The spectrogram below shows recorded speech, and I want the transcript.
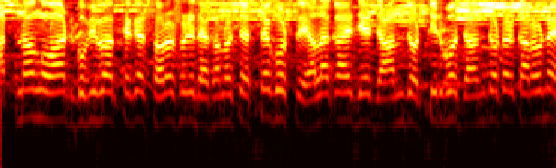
আট নং ওয়ার্ড গোপীবাগ থেকে সরাসরি দেখানোর চেষ্টা করছি। এলাকায় যে যানজট, তীব্র যানজটের কারণে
